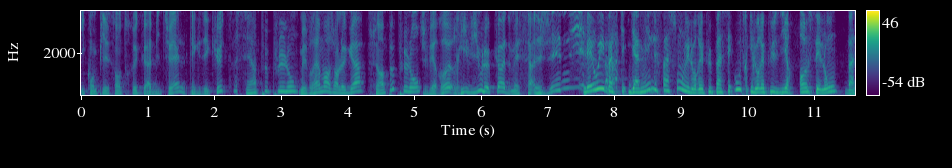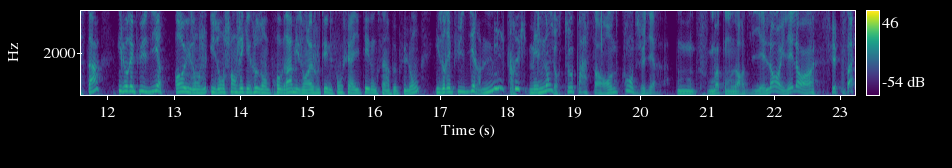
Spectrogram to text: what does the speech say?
Il compile son truc habituel, exécute. C'est un peu plus long. Mais vraiment, genre le gars, c'est un peu plus long. Je vais re-review le code, mais c'est un génie. Mais oui, parce qu'il y a mille façons où il aurait pu passer outre. Il aurait pu se dire, oh, c'est long, basta. Il aurait pu se dire, oh, ils ont, ils ont changé quelque chose dans le programme, ils ont ajouté une fonctionnalité, donc c'est un peu plus long. Ils auraient pu se dire mille trucs, mais Et non. surtout pas s'en rendre compte. Je veux dire, moi, quand mon ordi est lent, il est lent. Hein. C'est pas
